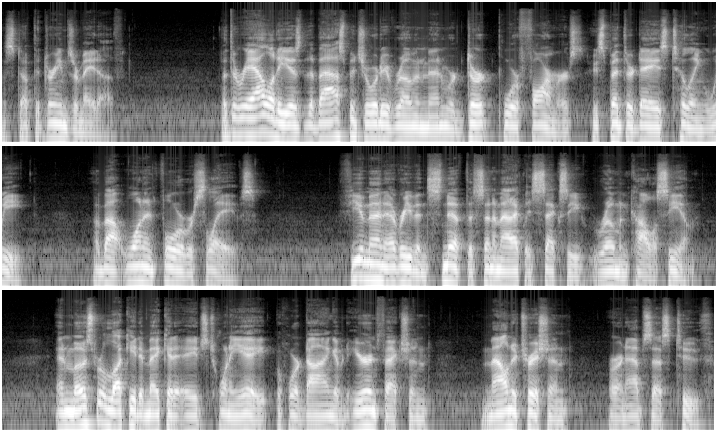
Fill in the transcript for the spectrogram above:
the stuff that dreams are made of. But the reality is that the vast majority of Roman men were dirt poor farmers who spent their days tilling wheat. About one in four were slaves. Few men ever even sniffed the cinematically sexy Roman Colosseum, and most were lucky to make it at age 28 before dying of an ear infection, malnutrition, or an abscessed tooth.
